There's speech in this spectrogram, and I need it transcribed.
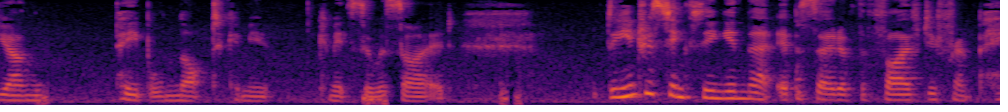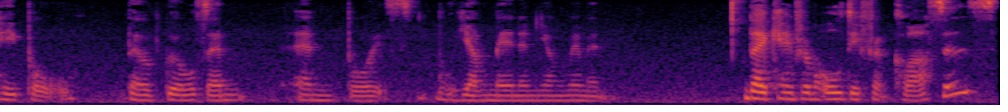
young people not to commit, commit suicide the interesting thing in that episode of the five different people, they were girls and, and boys, well, young men and young women, they came from all different classes,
